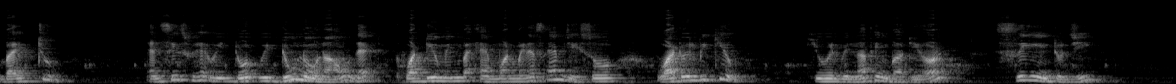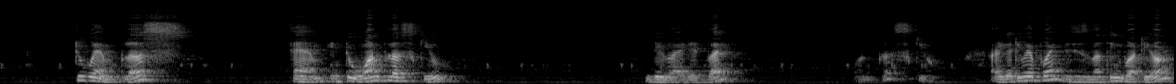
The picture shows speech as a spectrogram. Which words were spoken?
by 2 and since we have we do we do know now that what do you mean by m1 minus mg so what will be q? Q will be nothing but your c into g 2m plus m into 1 plus q divided by 1 plus q. Are you getting my point? This is nothing but your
